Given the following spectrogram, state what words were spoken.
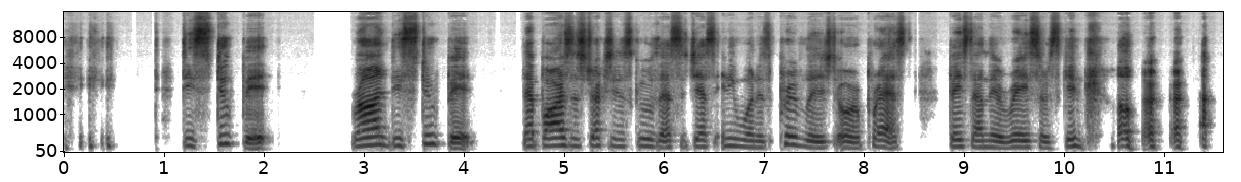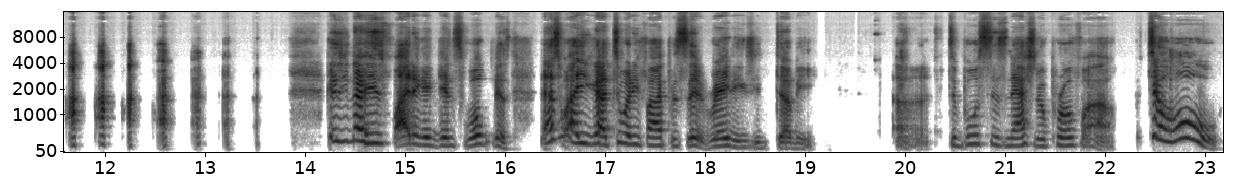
de stupid, Ron de stupid, that bars instruction in schools that suggests anyone is privileged or oppressed based on their race or skin color. because you know he's fighting against wokeness. That's why you got 25% ratings, you dummy. Uh, to boost his national profile. To who?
